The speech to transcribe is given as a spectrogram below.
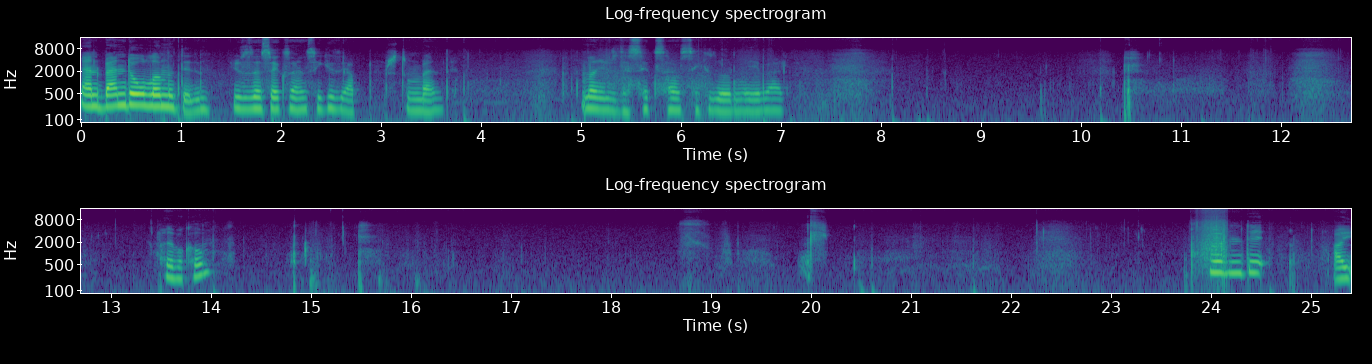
Yani bende olanı dedim. Yüzde 88 yapmıştım ben de. Yüzde 88 örneği verdim. Hadi bakalım. Bu bölümde ay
